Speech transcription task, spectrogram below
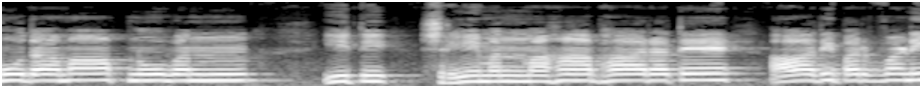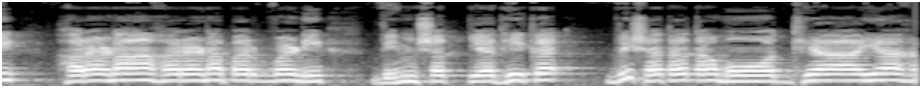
मुदमाप्नुवन्। इति श्रीमन्महाभारते आदिपर्वणि हरणाहरणपर्वणि विंशत्यधिकद्विशततमोऽध्यायः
